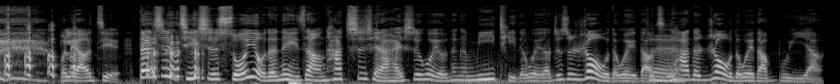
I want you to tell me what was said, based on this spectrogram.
不了解，但是其实所有的内脏，它吃起来还是会有那个 meaty 的味道，就是肉的味道，只是它的肉的味道不一样。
